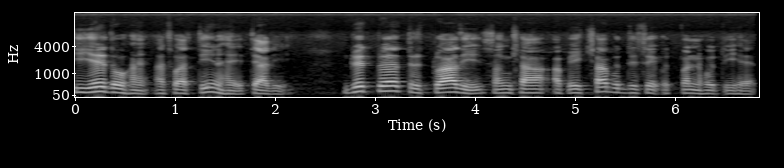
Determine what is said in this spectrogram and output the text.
कि ये दो हैं अथवा तीन हैं इत्यादि। द्वित्व तृत्वादि संख्या अपेक्षा बुद्धि से उत्पन्न होती है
